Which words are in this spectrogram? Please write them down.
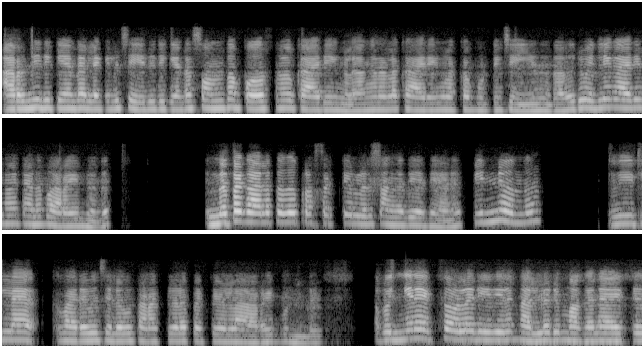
അറിഞ്ഞിരിക്കേണ്ട അല്ലെങ്കിൽ ചെയ്തിരിക്കേണ്ട സ്വന്തം പേഴ്സണൽ കാര്യങ്ങൾ അങ്ങനെയുള്ള കാര്യങ്ങളൊക്കെ കുട്ടി ചെയ്യുന്നത്. അതൊരു വലിയ കാര്യമായിട്ടാണ് പറയുന്നത്. ഇന്നത്തെ കാലത്ത് അത് പ്രസക്തിയുള്ള ഒരു സംഗതി തന്നെയാണ്. പിന്നെ ഒന്ന് വീട്ടിലെ വരവ് ചെലവ് കണക്കുകളെ പറ്റിയുള്ള അറിവുണ്ട്. അപ്പൊ ഇങ്ങനെയൊക്കെ ഉള്ള രീതിയിൽ നല്ലൊരു മകനായിട്ട്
